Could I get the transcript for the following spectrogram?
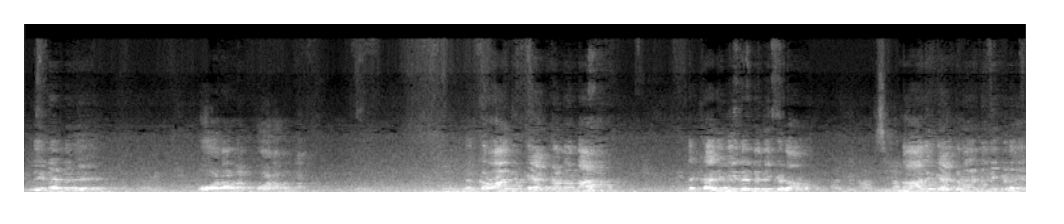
இல்லைன்னா என்னது? போனவன் போனவன் தான். இந்த காது கேட்கணும்னா இந்த கருவியில் என்ன நிக்கணும்? காது கேட்கணும் என்ன நிக்கணுங்க?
